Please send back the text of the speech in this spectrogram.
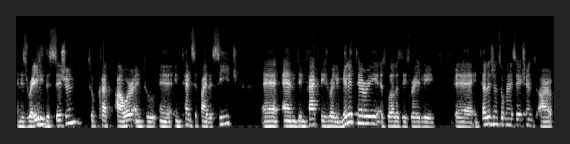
an Israeli decision to cut power and to uh, intensify the siege. Uh, and in fact, the Israeli military, as well as the Israeli uh, intelligence organizations, are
